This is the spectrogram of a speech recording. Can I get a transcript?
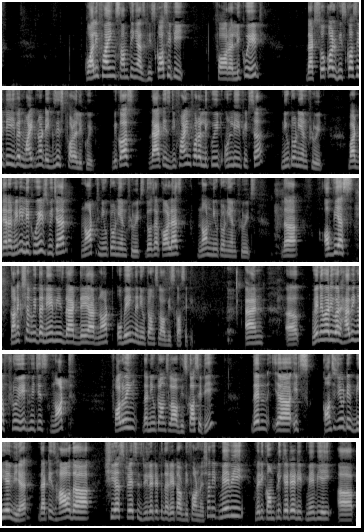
qualifying something as viscosity for a liquid that so called viscosity even might not exist for a liquid because that is defined for a liquid only if it is a Newtonian fluid. But there are many liquids which are not Newtonian fluids those are called as non-Newtonian fluids. The obvious connection with the name is that they are not obeying the Newton's law of viscosity and uh, whenever you are having a fluid which is not following the Newton's law of viscosity then uh, its constitutive behavior that is how the shear stress is related to the rate of deformation it may be very complicated it may be a uh,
